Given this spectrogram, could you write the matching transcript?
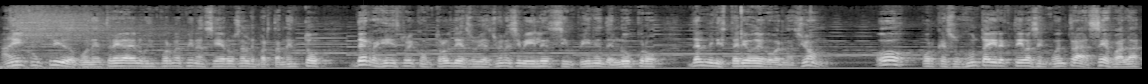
han incumplido con la entrega de los informes financieros al Departamento de Registro y Control de Asociaciones Civiles sin fines de lucro del Ministerio de Gobernación, o porque su junta directiva se encuentra acéfala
